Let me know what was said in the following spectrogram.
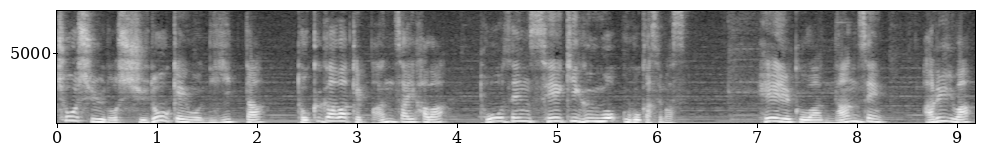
長州の主導権を握った徳川家万歳派は当然正規軍を動かせます兵力は何千あるいは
